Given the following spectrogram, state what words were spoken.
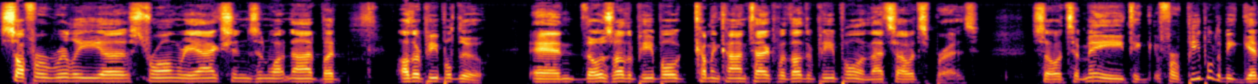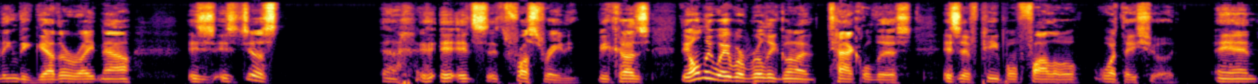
suffer really uh, strong reactions and whatnot, but other people do. And those other people come in contact with other people, and that's how it spreads. So to me, to, for people to be getting together right now is is just uh, it, it's it's frustrating because the only way we're really going to tackle this is if people follow what they should. And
